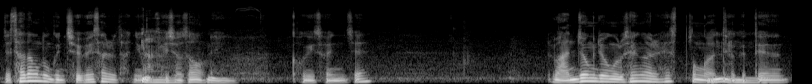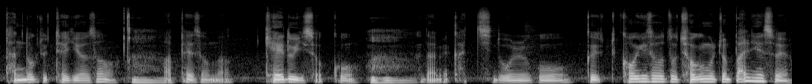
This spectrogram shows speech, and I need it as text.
이제 사당동 근처에 회사를 다니고 아, 계셔서 네. 거기서 이제 좀 안정적으로 생활을 했었던 것 같아요. 음. 그때는 단독주택이어서 아. 앞에서 막 개도 있었고 아. 그다음에 같이 놀고 그 거기서도 적응을 좀 빨리 했어요.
